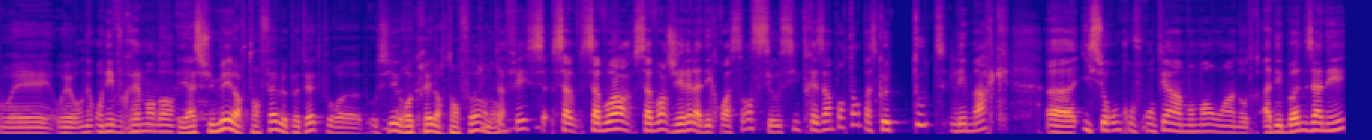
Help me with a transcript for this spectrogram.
Oui, euh ouais, on, est, on est vraiment dans. Et assumer leurs temps faibles peut-être pour euh, aussi recréer leurs temps forts, Tout à fait. savoir, savoir gérer la décroissance, c'est aussi très important parce que toutes les marques euh, y seront confrontées à un moment ou à un autre, à des bonnes années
